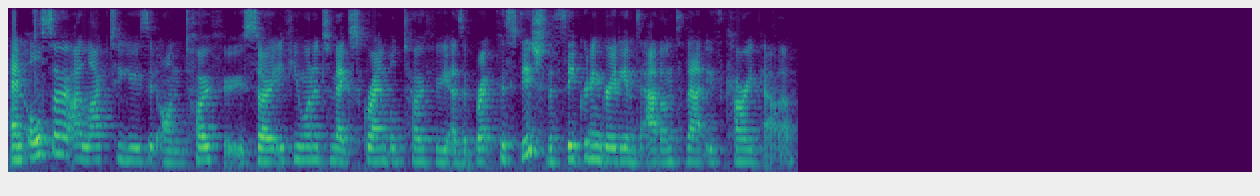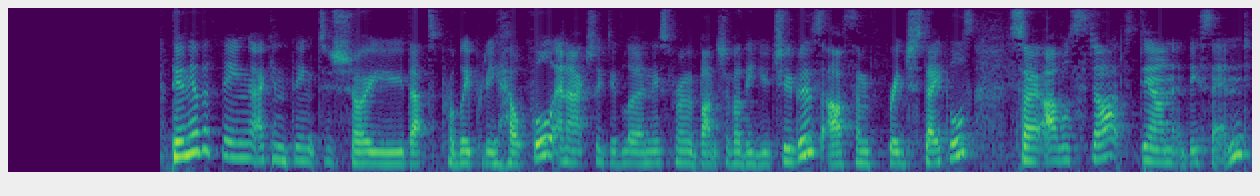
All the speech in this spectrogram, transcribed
and also I like to use it on tofu. So if you wanted to make scrambled tofu as a breakfast dish, the secret ingredient to add onto that is curry powder. The only other thing I can think to show you that's probably pretty helpful, and I actually did learn this from a bunch of other YouTubers, are some fridge staples. So I will start down this end.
